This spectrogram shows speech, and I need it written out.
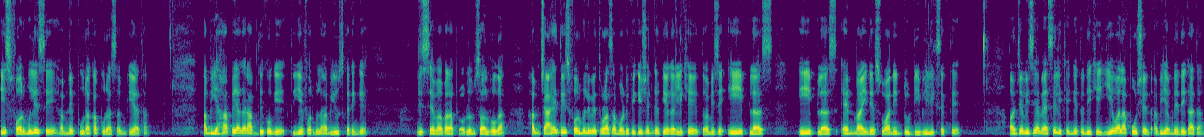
इस फॉर्मूले से हमने पूरा का पूरा सम किया था। अब यहाँ पे अगर आप देखोगे तो ये फॉर्मूला हम यूज़ करेंगे, जिससे हम हमारा प्रॉब्लम सॉल्व होगा। हम चाहे तो इस फॉर्मूले में थोड़ा सा मॉडिफिकेशन करके अगर लिखें तो हम इसे a plus a plus n minus one into d भी लिख सकते हैं। और जब इसे हम ऐसे लिखेंगे तो देखिए, ये वाला पोर्शन अभी हमने देखा था,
